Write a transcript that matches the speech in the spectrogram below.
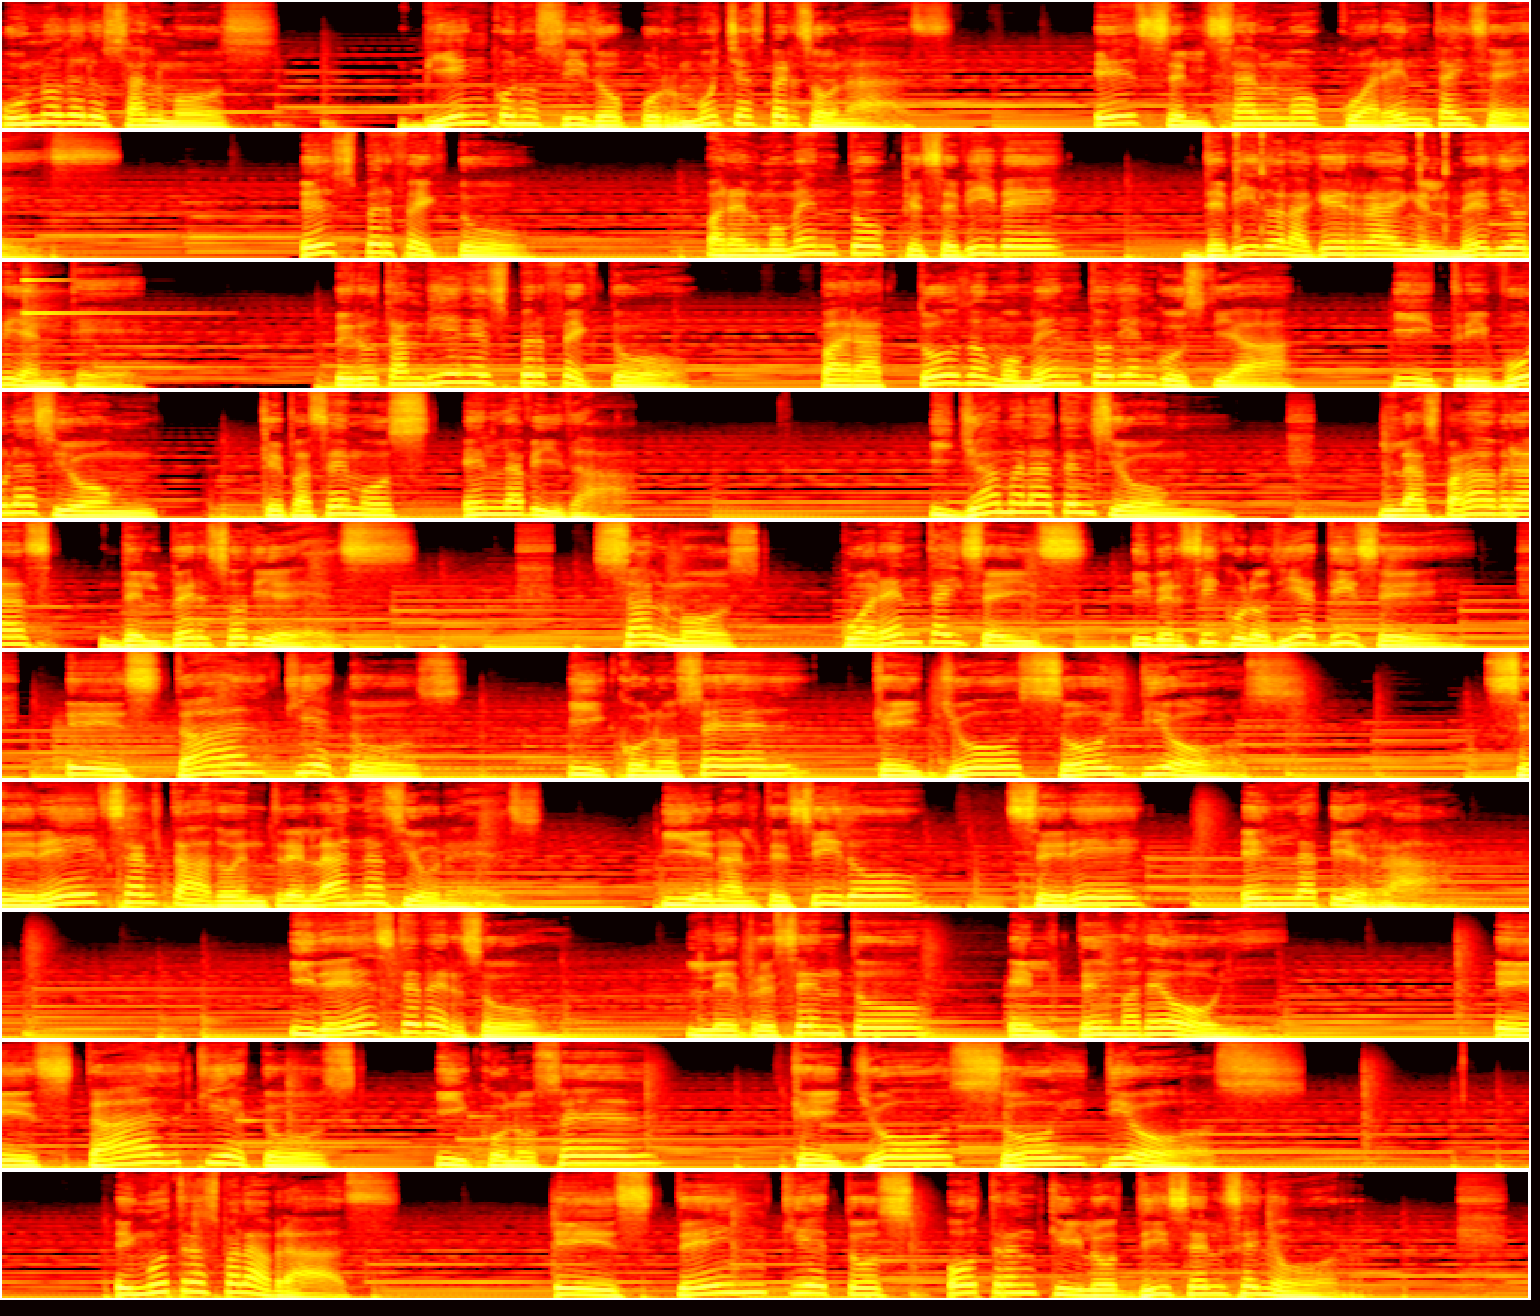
Uno de los salmos bien conocido por muchas personas es el Salmo 46. Es perfecto para el momento que se vive debido a la guerra en el Medio Oriente, pero también es perfecto para todo momento de angustia y tribulación que pasemos en la vida. Y llama la atención las palabras del verso 10. Salmos 46 y versículo 10 dice, Estad quietos y conoced que yo soy Dios. Seré exaltado entre las naciones y enaltecido seré en la tierra. Y de este verso le presento el tema de hoy. Estad quietos y conoced que yo soy Dios. En otras palabras, estén quietos o tranquilos, dice el Señor,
